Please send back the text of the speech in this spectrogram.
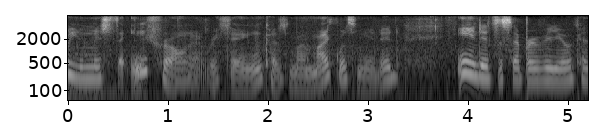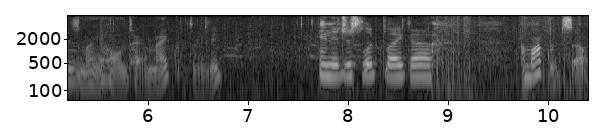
you missed the intro and everything because my mic was muted. And it's a separate video because my whole entire mic was muted. And it just looked like uh, I'm awkward, so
